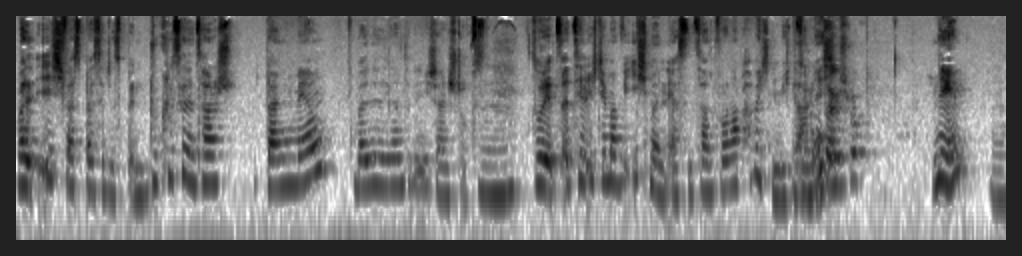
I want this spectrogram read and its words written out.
Weil ich was Besseres bin. Du kriegst keine Zahnstangen mehr weil du die ganze Zeit in die Steine stopfst. Mhm. So, jetzt erzähle ich dir mal, wie ich meinen ersten Zahn verloren habe. Habe ich nämlich Hast gar du nicht. runtergeschluckt? Nee. Hm.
